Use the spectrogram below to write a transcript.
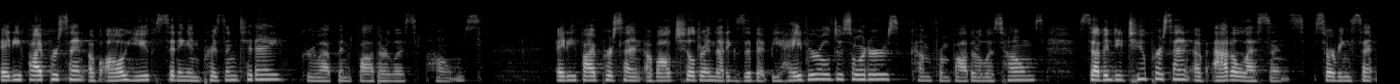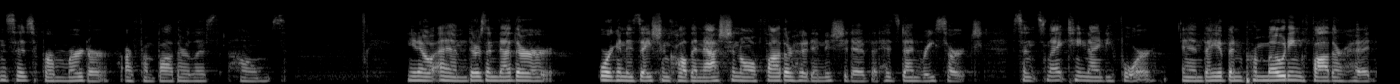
85% of all youth sitting in prison today grew up in fatherless homes. 85% of all children that exhibit behavioral disorders come from fatherless homes. 72% of adolescents serving sentences for murder are from fatherless homes. You know, um, there's another organization called the National Fatherhood Initiative that has done research since 1994, and they have been promoting fatherhood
